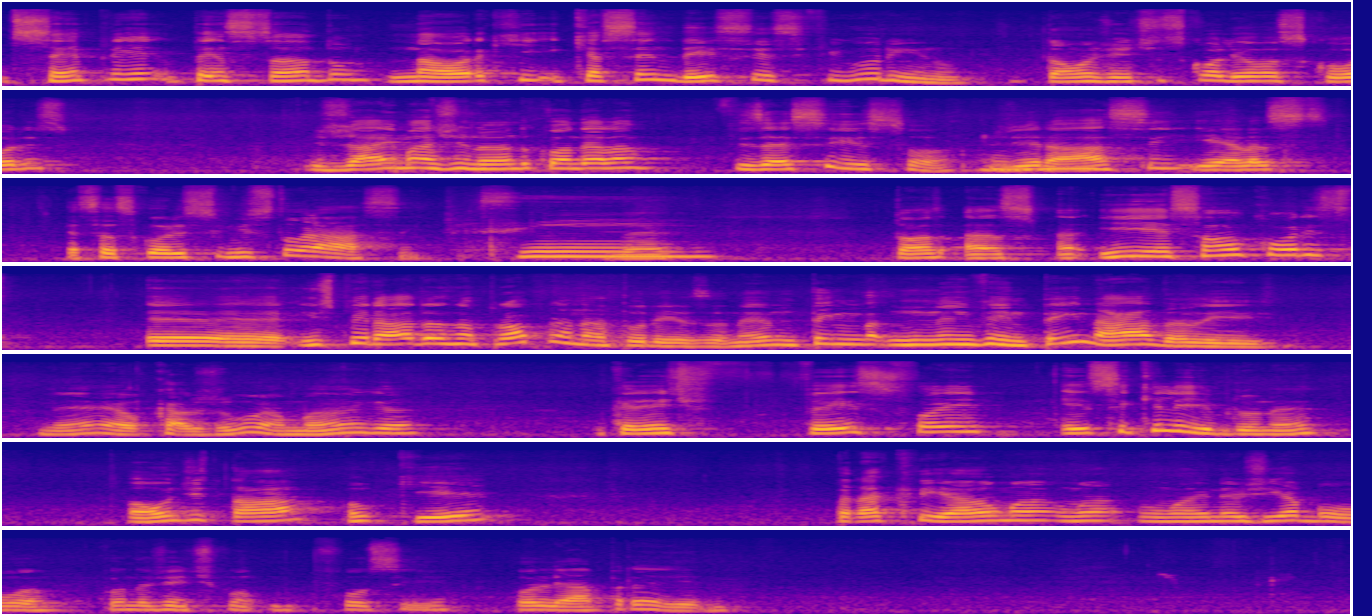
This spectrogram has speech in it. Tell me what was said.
sempre pensando na hora que, que acendesse esse figurino. Então a gente escolheu as cores já imaginando quando ela fizesse isso, ó, uhum. girasse e elas essas cores se misturassem. Sim. Né? Então, as, e são cores é, inspiradas na própria natureza, né? Não, tem, não inventei nada ali, né? É o caju, é a manga. O que a gente fez foi esse equilíbrio, né? Onde está o que para criar uma, uma, uma energia boa quando a gente fosse olhar para ele.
